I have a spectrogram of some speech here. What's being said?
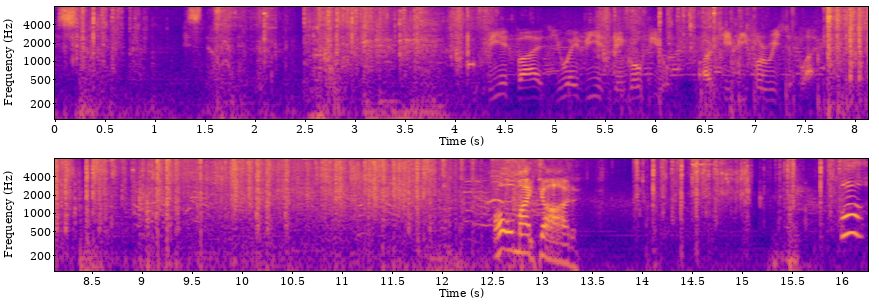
It's snowing. It's snowing. Be advised, UAV is bingo fuel. RTB for resupply. Oh my god! Oh,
